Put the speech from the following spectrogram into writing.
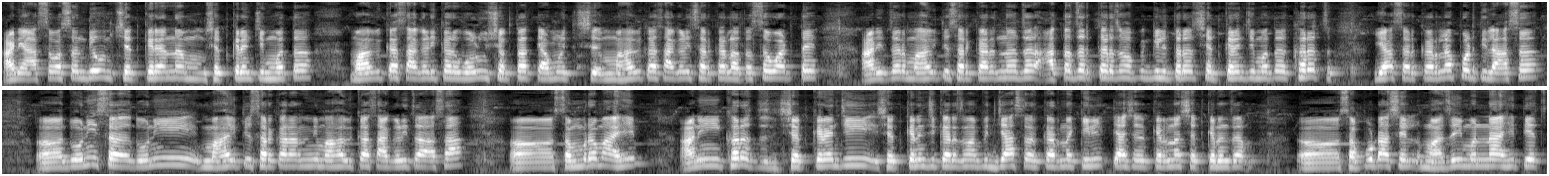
आणि आश्वासन देऊन शेतकऱ्यांना शेतकऱ्यांची मतं महाविकास आघाडीकडे वळू शकतात. त्यामुळे महाविकास आघाडी सरकारला तसं वाटतंय. आणि जर महायुती सरकारनं जर आता जर कर्जमाफी केली तर शेतकऱ्यांची मतं खरंच या सरकारला पडतील. असं दोन्ही स दोन्ही महायुती सरकार आणि महाविकास आघाडीचा असा संभ्रम आहे. आणि खरंच शेतकऱ्यांची शेतकऱ्यांची कर्जमाफी ज्या सरकारनं केली त्या शेतकऱ्यांना शेतकऱ्यांचा सपोर्ट असेल. माझंही म्हणणं आहे तेच.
